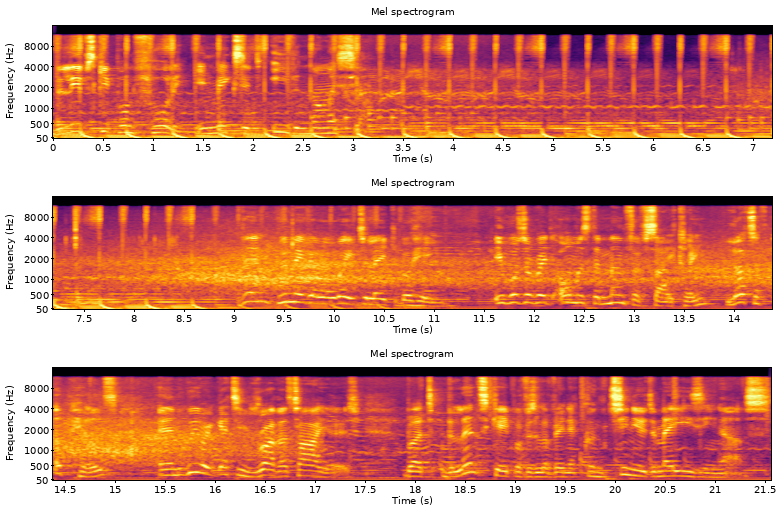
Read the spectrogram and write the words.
the leaves keep on falling. It makes it even nicer. Made our way to Lake Bohinj. It was already almost a month of cycling, lots of uphills, and we were getting rather tired. But the landscape of Slovenia continued amazing us.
